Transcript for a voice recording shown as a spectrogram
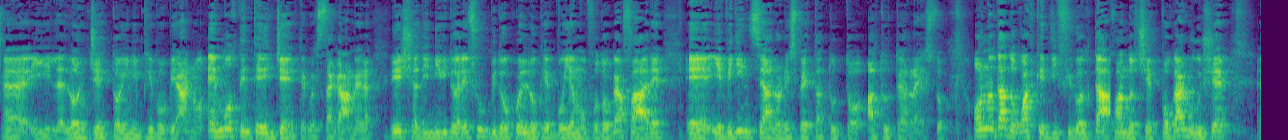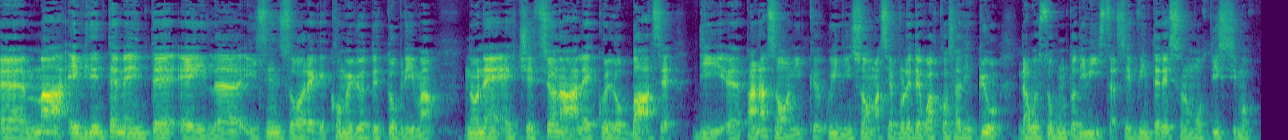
eh, il, l'oggetto in primo piano. È molto intelligente questa camera, riesce ad individuare subito quello che vogliamo fotografare e evidenziarlo rispetto a tutto, a tutto il resto. Ho notato qualche difficoltà quando c'è poca luce, eh, ma evidentemente è il, il sensore che come vi ho detto prima non è eccezionale, è quello base di eh, Panasonic, quindi insomma se volete qualcosa di più da questo punto di vista, se vi interessano moltissimo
